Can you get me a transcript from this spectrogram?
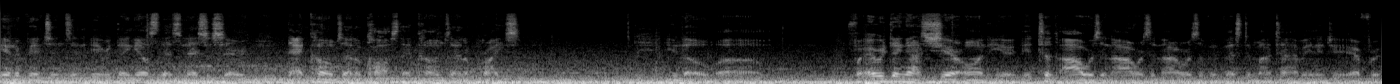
interventions, and everything else that's necessary. That comes at a cost, that comes at a price. You know, uh, for everything I share on here, it took hours and hours and hours of investing my time, energy, effort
